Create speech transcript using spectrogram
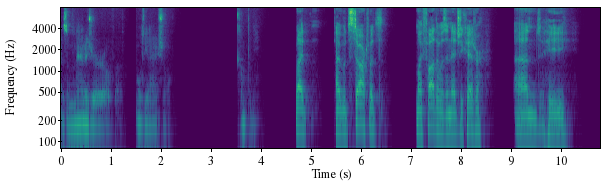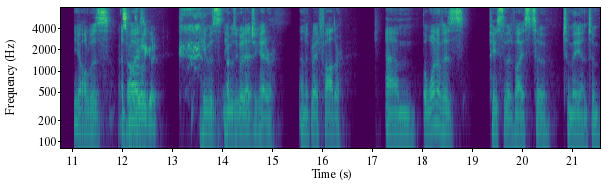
as a manager of a multinational company Right. I would start with my father was an educator, and he he always that sounds advised. really good he was he was a good educator and a great father. Um, but one of his pieces of advice to to me and to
